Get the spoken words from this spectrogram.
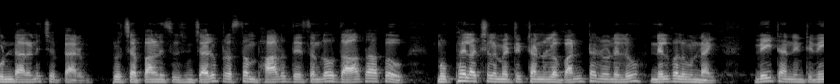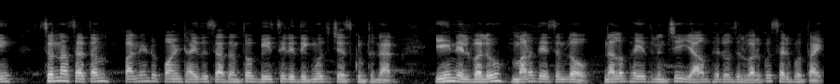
ఉండాలని చెప్పారు. చెప్పాలని సూచించారు. ప్రస్తుతం భారతదేశంలో దాదాపు ముప్పై లక్షల మెట్రిక్ టన్నుల వంట నూనెలు నిల్వలు ఉన్నాయి. వీటన్నింటినీ సున్నా శాతం పన్నెండు పాయింట్ ఐదు శాతంతో బీసీడీ దిగుమతి చేసుకుంటున్నారు. ఈ నిల్వలు మన దేశంలో నలభై ఐదు నుంచి యాభై రోజుల వరకు సరిపోతాయి.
